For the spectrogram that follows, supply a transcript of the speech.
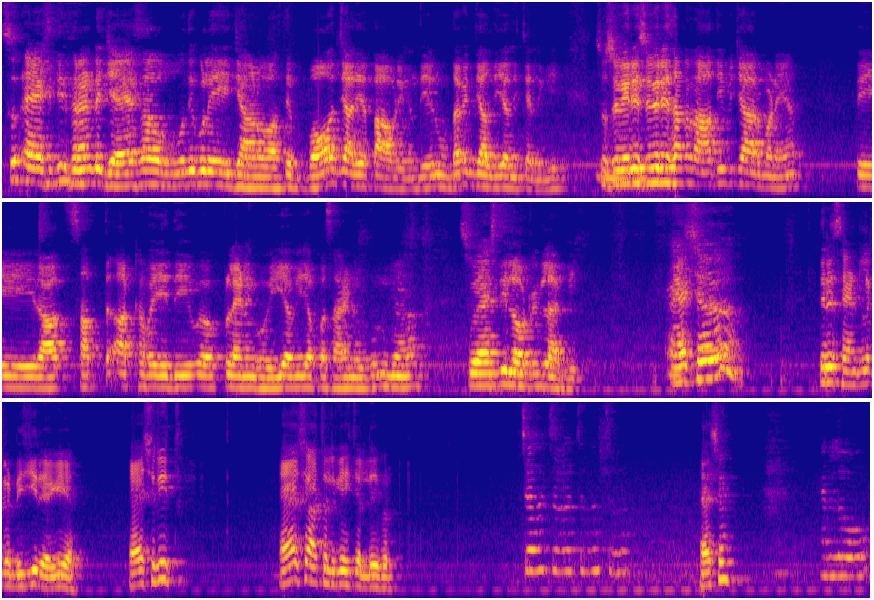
ਸੋ ਐਸ਼ ਦੀ ਫਰੈਂਡ ਜੈਸ ਆ, ਉਹਦੇ ਕੋਲੇ ਜਾਣ ਵਾਸਤੇ ਬਹੁਤ ਜ਼ਿਆਦਾ ਤਾਵਲੀ ਹੁੰਦੀ ਹੈ ਇਹਨੂੰ ਹੁੰਦਾ ਕਿ ਜਲਦੀ ਜਲਦੀ ਚੱਲ ਗਈ। ਸੋ ਸਵੇਰੇ ਸਵੇਰੇ ਸਾਡਾ ਰਾਤ ਹੀ ਵਿਚਾਰ ਬਣਿਆ। ਤੇ ਰਾਤ 7-8 ਵਜੇ ਦੀ ਪਲੈਨਿੰਗ ਹੋਈ ਆ ਵੀ ਆਪਾਂ ਸਾਰੇ ਨੂੰ ਉੱਧਰ ਨੂੰ ਜਾਣਾ। ਸੋ ਐਸ਼ ਦੀ ਲੋਟਰੀ ਲੱਗ ਗਈ। ਐਸ਼। ਤੇਰੇ ਸੈਂਡਲ ਗੱਡੀ 'ਚ ਹੀ ਰਹਿ ਗਏ ਆ। ਐਸ਼ਰੀਤ ਐਸ਼ ਆ ਚੱਲ ਗਏ ਸੀ ਚੱਲੇ ਫਿਰ। ਚਲੋ ਚਲੋ ਚਲੋ ਚਲੋ। ਐਸ਼? ਹੈਲੋ।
